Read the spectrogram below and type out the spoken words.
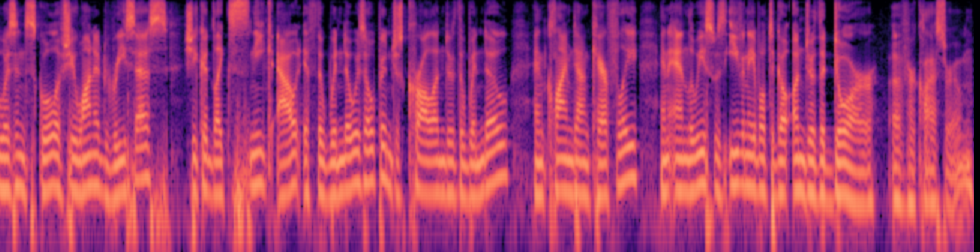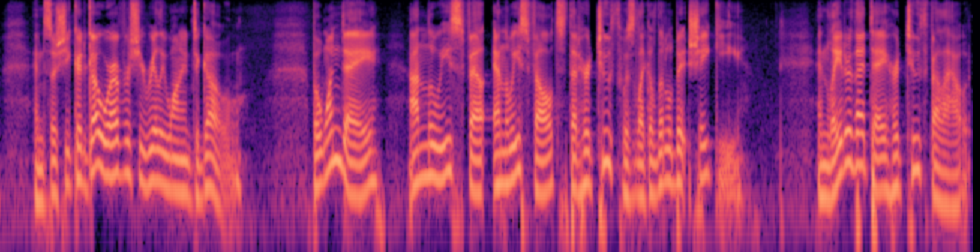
was in school, if she wanted recess, she could like sneak out if the window was open, just crawl under the window and climb down carefully. And Anne Louise was even able to go under the door of her classroom. And so she could go wherever she really wanted to go. But one day, Anne Louise, felt, Anne Louise felt that her tooth was like a little bit shaky. And later that day, her tooth fell out.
